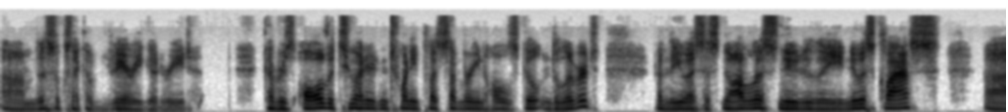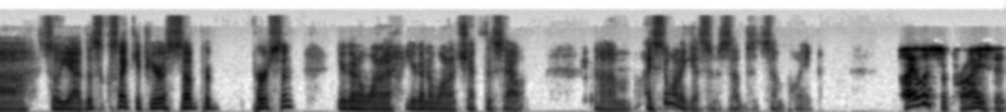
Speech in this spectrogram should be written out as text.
Um, this looks like a very good read. Covers all the 220 plus submarine hulls built and delivered from the USS Nautilus, new to the newest class. Uh, so yeah, this looks like if you're a sub per- person, you're gonna want to you're gonna want to check this out. Um, I still want to get some subs at some point. I was surprised that,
